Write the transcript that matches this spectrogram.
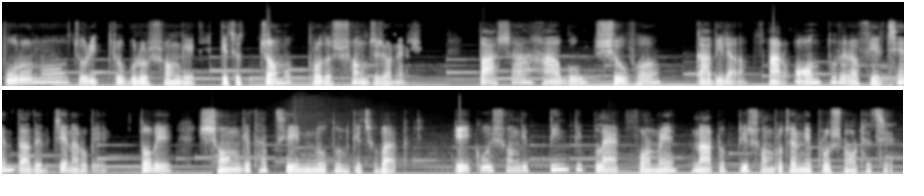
পুরনো চরিত্রগুলোর সঙ্গে কিছু চমকপ্রদ সংযোজনের। পাশা, হাবু, শুভ, কাবিলা আর অন্তরেরা ফিরছেন তাদের চেনারূপে তবে সঙ্গে থাকছে নতুন কিছু বাঘ। একই সঙ্গে তিনটি প্ল্যাটফর্মে নাটকটির সম্প্রচার নিয়ে প্রশ্ন উঠেছে।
